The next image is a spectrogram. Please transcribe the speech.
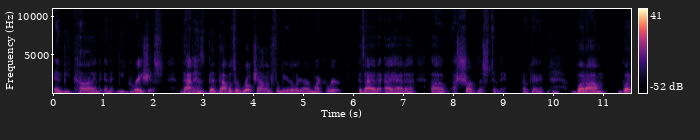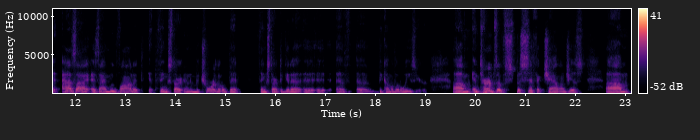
and be kind and be gracious. That has been that was a real challenge for me earlier in my career because i had a, i had a, a, a sharpness to me okay? Mm-hmm. but um but as i as i move on it, it things start to mature a little bit things start to get a, a, a, a become a little easier. Um, in terms of specific challenges, um,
